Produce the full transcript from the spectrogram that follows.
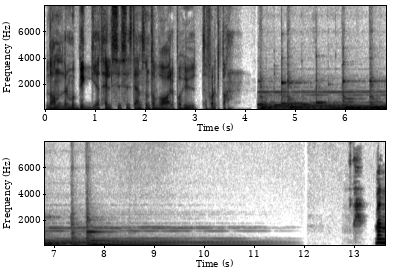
men det handler om å bygge et helsesystem som tar vare på huet til folk, da. Men,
